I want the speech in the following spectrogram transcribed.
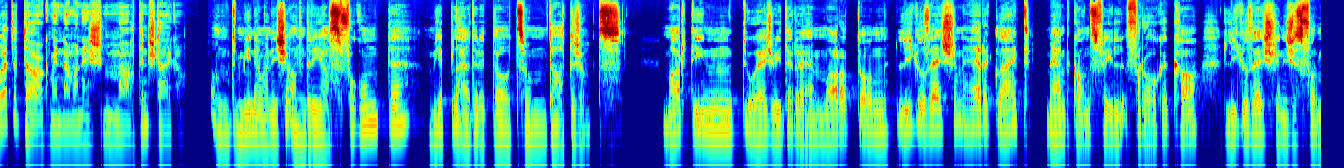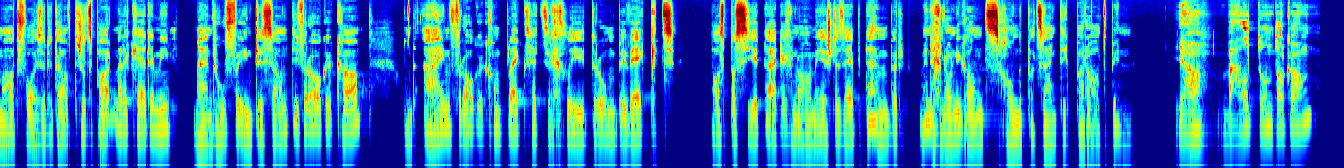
Guten Tag, mein Name ist Martin Steiger. Und mein Name ist Andreas Vogunten. Wir plaudern hier zum Datenschutz. Martin, du hast wieder eine Marathon Legal Session hergelegt. Wir haben ganz viele Fragen gehabt. Legal Session ist ein Format von unserer Datenschutzpartner Academy. Wir haben viele interessante Fragen gehabt. Und ein Fragenkomplex hat sich ein bisschen darum bewegt, was passiert eigentlich nach dem 1. September, wenn ich noch nicht ganz hundertprozentig parat bin. Ja, Weltuntergang.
